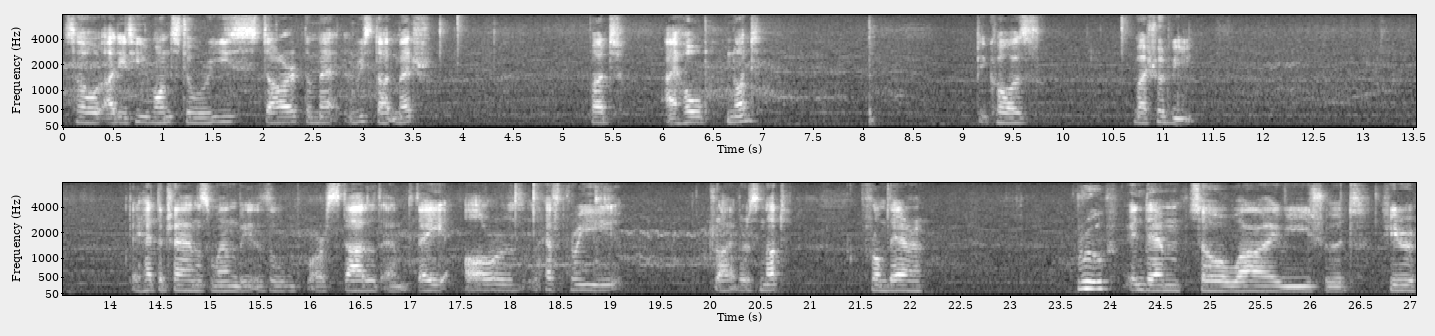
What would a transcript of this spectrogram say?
So IDT wants to restart the ma restart match, but I hope not, because why should we? They had the chance when the war started, and they all have three drivers, not from their group in them so why we should hear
